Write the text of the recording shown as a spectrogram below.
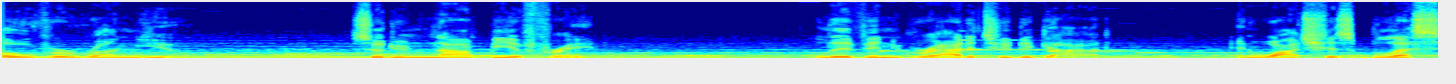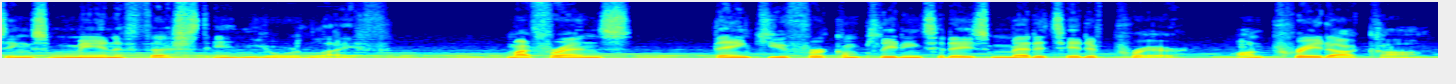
overrun you. So do not be afraid. Live in gratitude to God and watch His blessings manifest in your life. My friends, thank you for completing today's meditative prayer on pray.com.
